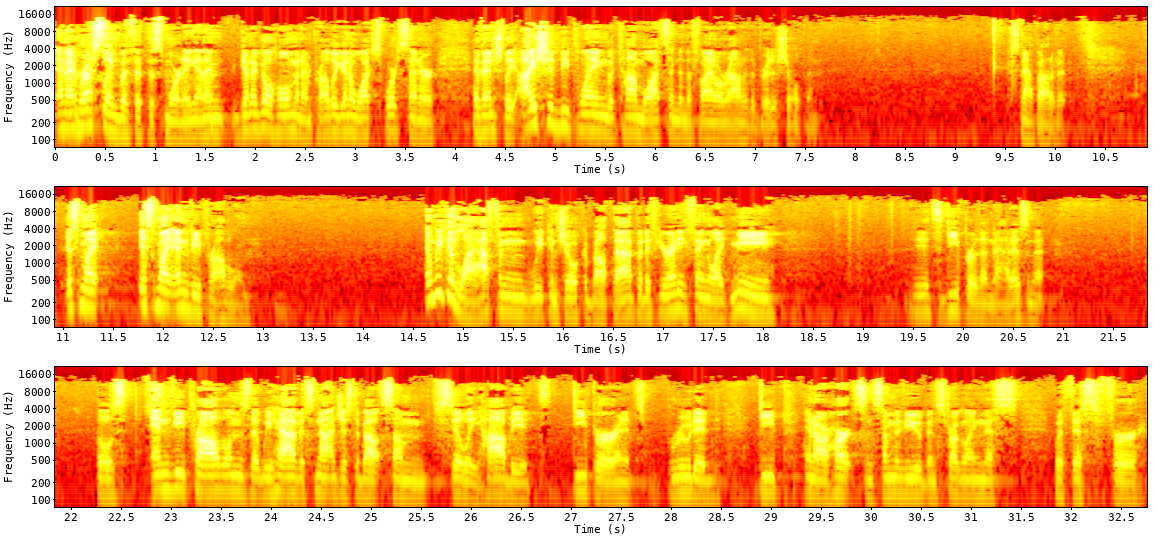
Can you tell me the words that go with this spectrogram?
And I'm wrestling with it this morning, and I'm going to go home and I'm probably going to watch SportsCenter eventually. I should be playing with Tom Watson in the final round of the British Open. Snap out of it. It's my, it's my envy problem. And we can laugh and we can joke about that, but if you're anything like me, it's deeper than that, isn't it? Those envy problems that we have, it's not just about some silly hobby. It's deeper and it's rooted deep in our hearts. And some of you have been struggling this, with this for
